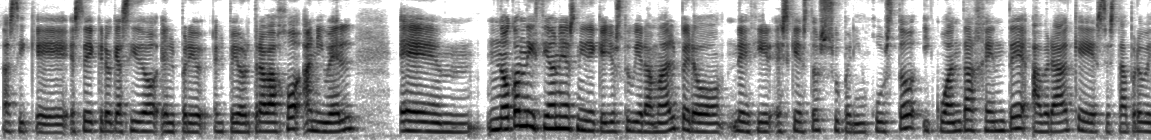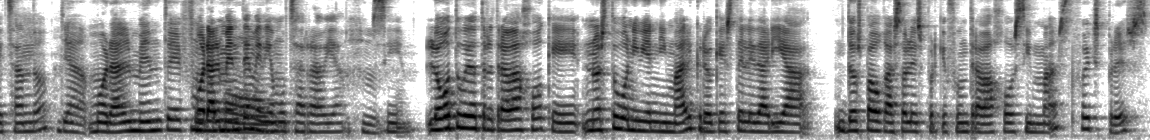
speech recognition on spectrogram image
Así que ese creo que ha sido el, el peor trabajo a nivel, eh, no condiciones ni de que yo estuviera mal, pero de decir, es que esto es súper injusto y cuánta gente habrá que se está aprovechando. Ya, moralmente fue Moralmente como- me dio mucha rabia, sí. Luego tuve otro trabajo que no estuvo ni bien ni mal, creo que este le daría dos paugasoles porque fue un trabajo sin más. Fue express.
